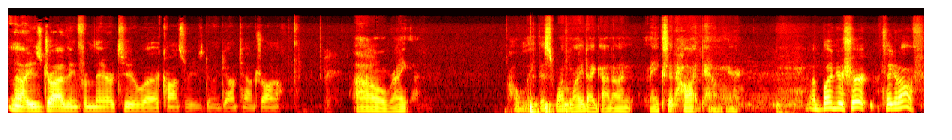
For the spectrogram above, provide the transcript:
No, he was driving from there to a concert he was doing downtown Toronto. Oh right. Holy, this one light I got on makes it hot down here. Uh, Unbutton your shirt. Take it off.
